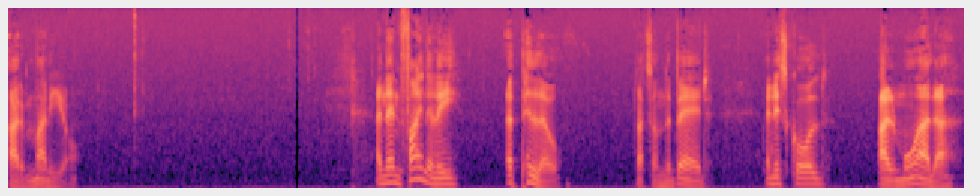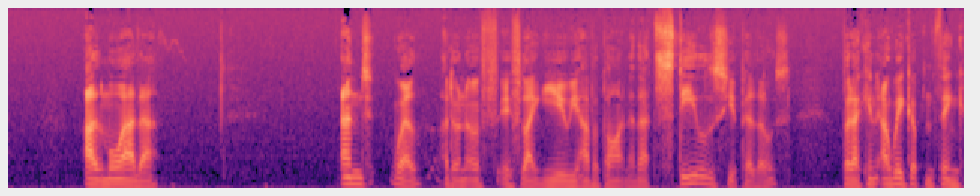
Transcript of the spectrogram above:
armario. And then finally, a pillow. That's on the bed. And it's called almohada, almohada. And, well, I don't know if, if like you, you have a partner that steals your pillows. But I can I wake up and think,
